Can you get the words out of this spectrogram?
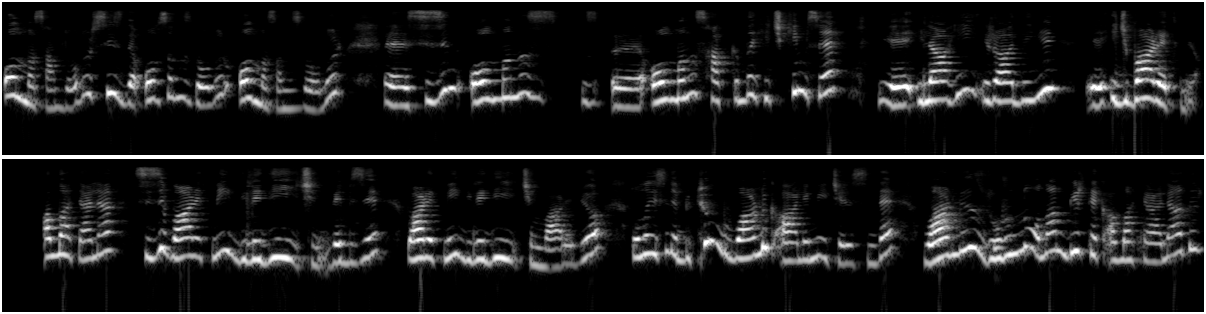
olmasam da olur, siz de olsanız da olur, olmasanız da olur. E, sizin olmanız e, olmanız hakkında hiç kimse e, ilahi iradeyi e, icbar etmiyor. Allah Teala sizi var etmeyi dilediği için ve bizi var etmeyi dilediği için var ediyor. Dolayısıyla bütün bu varlık alemi içerisinde varlığı zorunlu olan bir tek Allah Teala'dır.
